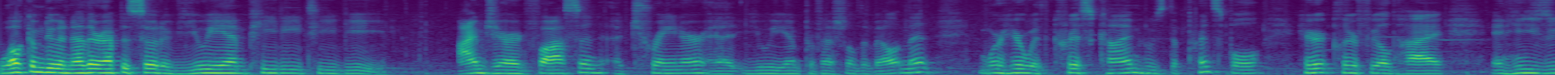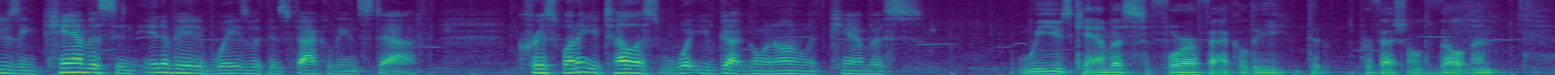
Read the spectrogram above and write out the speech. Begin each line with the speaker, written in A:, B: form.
A: Welcome to another episode of UEN PD TV. I'm Jared Fossen, a trainer at UEN Professional Development. And we're here with Chris Keim, who's the principal here at Clearfield High, and he's using Canvas in innovative ways with his faculty and staff. Chris, why don't you tell us what you've got going on with Canvas?
B: We use Canvas for our faculty professional development.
